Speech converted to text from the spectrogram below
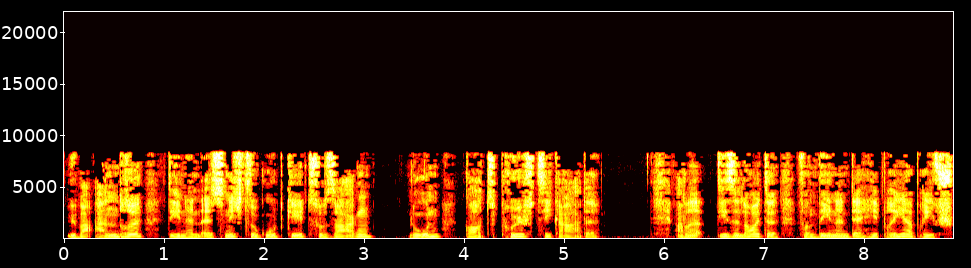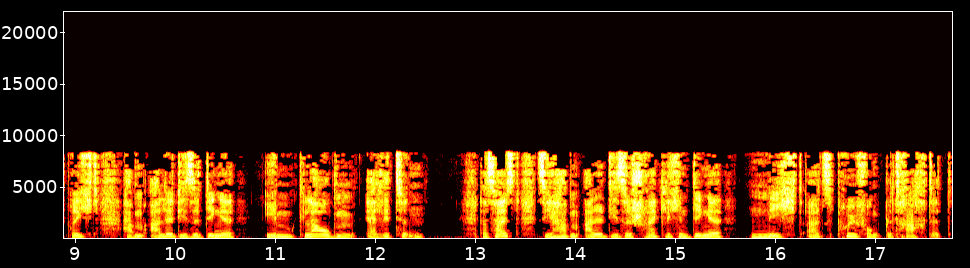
über andere, denen es nicht so gut geht, zu sagen, nun, Gott prüft sie gerade. Aber diese Leute, von denen der Hebräerbrief spricht, haben alle diese Dinge im Glauben erlitten. Das heißt, sie haben all diese schrecklichen Dinge nicht als Prüfung betrachtet.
